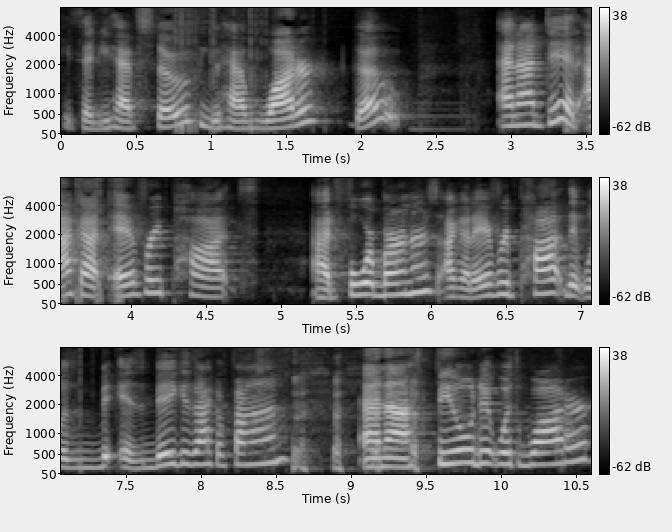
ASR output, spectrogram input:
He said, You have stove, you have water, go. And I did. I got every pot. I had four burners. I got every pot that was bi- as big as I could find, and I filled it with water.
